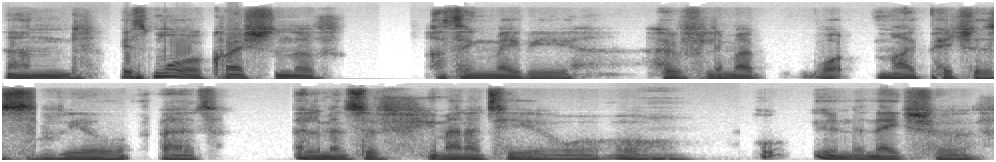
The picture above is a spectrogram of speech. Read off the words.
And it's more a question of, I think maybe, hopefully, my, what my pictures reveal about elements of humanity or, or, or in the nature of,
